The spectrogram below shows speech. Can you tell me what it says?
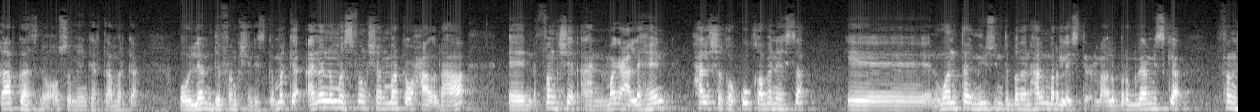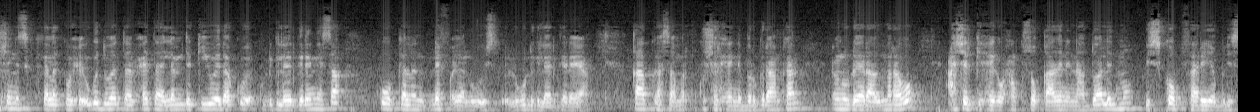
Qaabkaasna waa u samayn kartaa marka oo lambda functionska marka anonymous function marka waxaa la dhahaa function aan magac lahayn hal shaqo ku qabanaysa one time use inta badan hal mar la isticmaalo programmiska functionska kale waxay uga duwan tahay waxay tahay lambda keyword ku declare garaynaysaa kuwa kalena def ayaa lagu declare garaya qaabkaasaa marka ku sharxaynay programkan cunug dheeraad ma rabo. Cashirka xiga waxaan ku soo qaadanayna hadduu alidmo scope variables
